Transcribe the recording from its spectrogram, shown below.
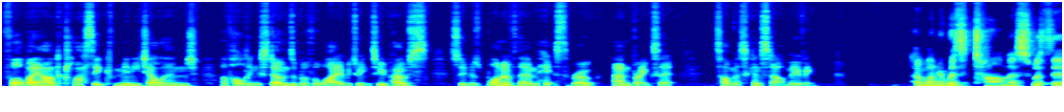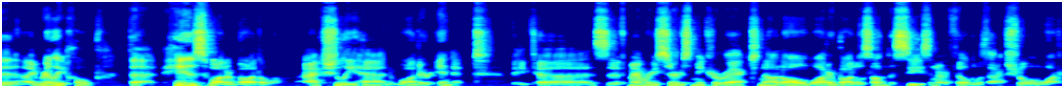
Fort Boyard classic mini challenge of holding stones above a wire between two posts. As soon as one of them hits the rope and breaks it, Thomas can start moving. I wonder with Thomas, with the, I really hope that his water bottle actually had water in it. Because if memory serves me correct, not all water bottles on the season are filled with actual water.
